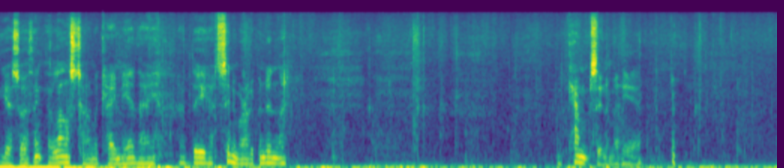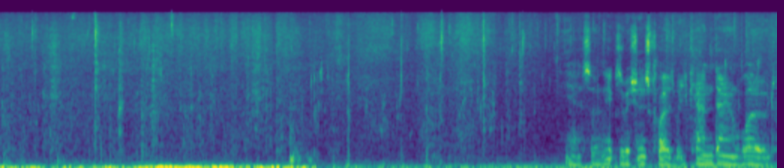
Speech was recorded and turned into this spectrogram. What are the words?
Yeah, so I think the last time we came here, they had the cinema open, didn't they? Camp cinema here. Yeah, so the exhibition is closed, but you can download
